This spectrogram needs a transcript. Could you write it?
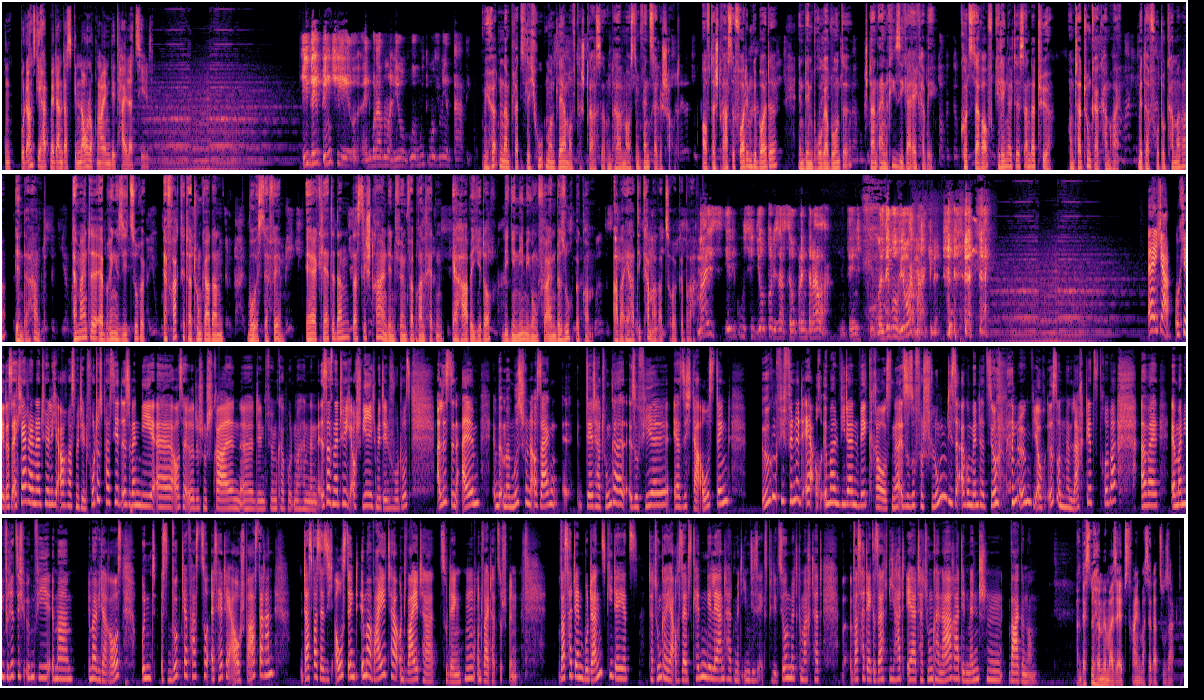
Und Bodanski hat mir dann das genau noch mal im Detail erzählt. Wir hörten dann plötzlich Hupen und Lärm auf der Straße und haben aus dem Fenster geschaut. Auf der Straße vor dem Gebäude, in dem Brugger wohnte, stand ein riesiger LKW. Kurz darauf klingelte es an der Tür und Tatunka kam rein, mit der Fotokamera in der Hand. Er meinte, er bringe sie zurück. Er fragte Tatunka dann, wo ist der Film? Er erklärte dann, dass die Strahlen den Film verbrannt hätten. Er habe jedoch die Genehmigung für einen Besuch bekommen, aber er hat die Kamera zurückgebracht. Äh, ja, okay, das erklärt dann natürlich auch, was mit den Fotos passiert ist, wenn die äh, außerirdischen Strahlen äh, den Film kaputt machen. Dann ist das natürlich auch schwierig mit den Fotos. Alles in allem, man muss schon auch sagen, äh, der Tatunka, so viel er sich da ausdenkt, irgendwie findet er auch immer wieder einen Weg raus. Ne? Also so verschlungen diese Argumentation dann irgendwie auch ist und man lacht jetzt drüber, aber er manövriert sich irgendwie immer immer wieder raus. Und es wirkt ja fast so, als hätte er auch Spaß daran, das, was er sich ausdenkt, immer weiter und weiter zu denken und weiter zu spinnen. Was hat denn Bodanski, der jetzt Tatunka ja auch selbst kennengelernt hat, mit ihm diese Expedition mitgemacht hat, was hat er gesagt? Wie hat er Tatunka Nara, den Menschen, wahrgenommen? Am besten hören wir mal selbst rein, was er dazu sagt.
